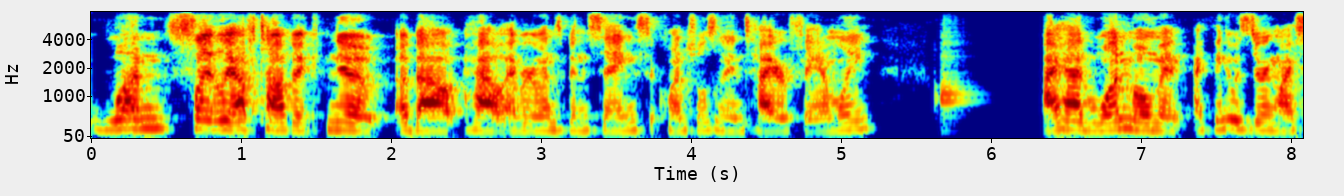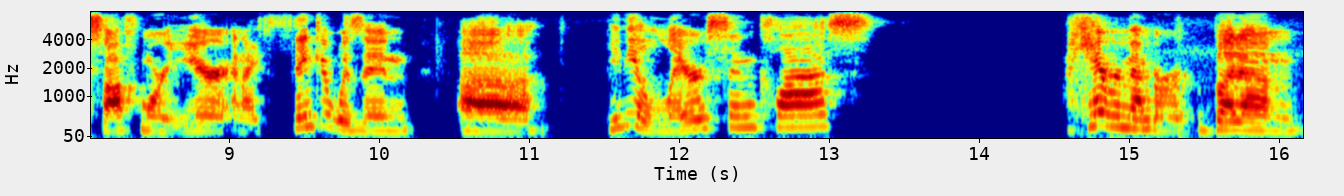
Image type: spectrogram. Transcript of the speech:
one slightly off-topic note about how everyone's been saying sequential's an entire family. I had one moment. I think it was during my sophomore year, and I think it was in uh, maybe a Larison class. I can't remember, but um,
